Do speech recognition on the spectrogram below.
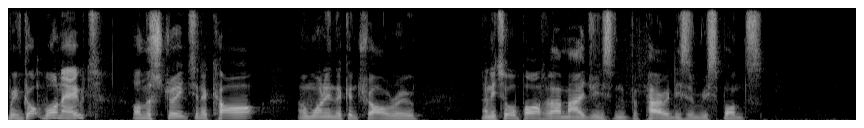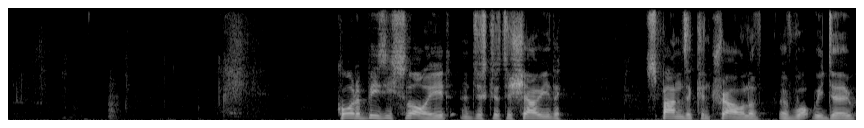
We've got one out on the streets in a car and one in the control room and it's all part of our major incident preparedness and response. Quite a busy slide, and just to show you the spans of control of, of what we do.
